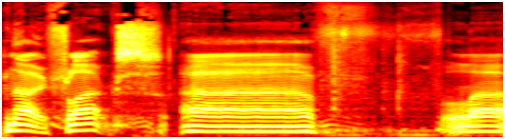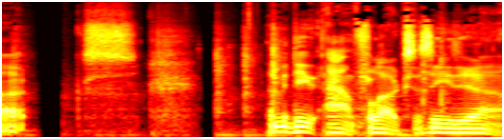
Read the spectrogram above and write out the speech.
No, flux, uh, flux. Let me do at flux. It's easier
